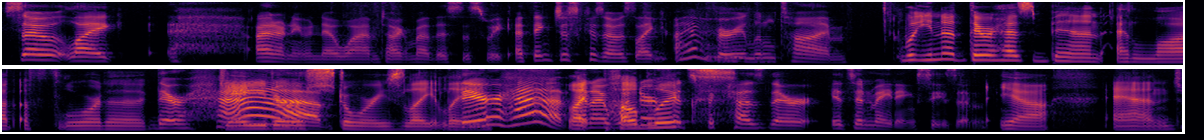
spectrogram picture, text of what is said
So, like, I don't even know why I'm talking about this this week. I think just because I was like, I have very little time. Well, you know there has been a lot of Florida There gator stories lately. There have. Like and I wonder if it's Publix. because they're it's in mating season. Yeah. And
